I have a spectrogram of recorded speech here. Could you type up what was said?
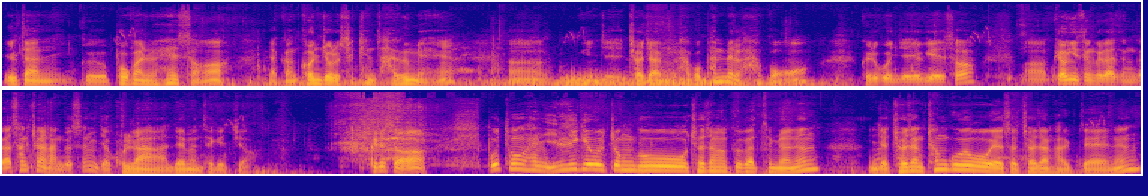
일단 그 보관을 해서 약간 건조를 시킨 다음에 어, 이제 저장을 하고 판매를 하고 그리고 이제 여기에서 어, 병이 든 거라든가 상처가 난 것은 이제 골라내면 되겠죠. 그래서 보통 한 1, 2개월 정도 저장할 것 같으면은 이제 저장 창고에서 저장할 때는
